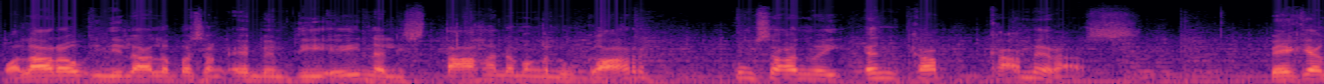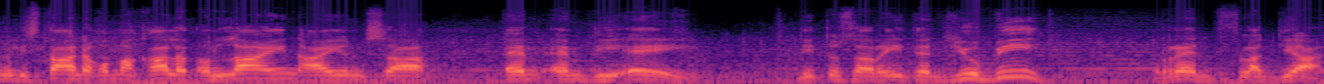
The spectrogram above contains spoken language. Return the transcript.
wala raw inilalabas ang MMDA na listahan ng mga lugar kung saan may NCAP cameras. Peke ang listahan na kumakalat online ayon sa MMDA. Dito sa rated UB, red flag yan.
